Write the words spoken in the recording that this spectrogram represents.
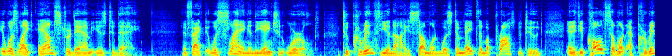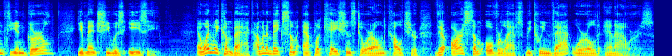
It was like Amsterdam is today. In fact, it was slang in the ancient world. To Corinthianize someone was to make them a prostitute, and if you called someone a Corinthian girl, you meant she was easy. And when we come back, I'm going to make some applications to our own culture. There are some overlaps between that world and ours.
